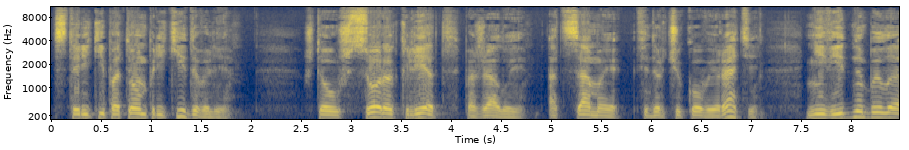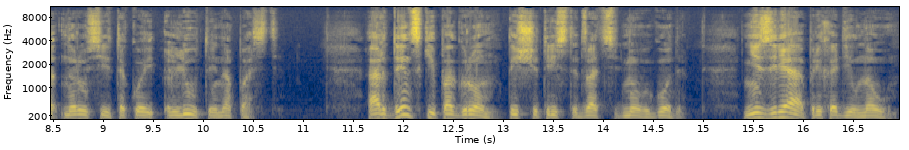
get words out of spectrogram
Старики потом прикидывали, что уж сорок лет, пожалуй, от самой Федорчуковой рати не видно было на Руси такой лютой напасти. Ордынский погром 1327 года не зря приходил на ум.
